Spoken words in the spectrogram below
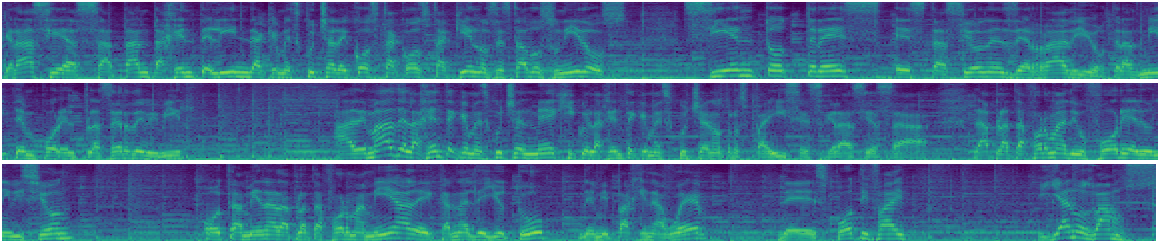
Gracias a tanta gente linda que me escucha de costa a costa aquí en los Estados Unidos. 103 estaciones de radio transmiten por el placer de vivir. Además de la gente que me escucha en México y la gente que me escucha en otros países, gracias a la plataforma de Euforia de Univisión, o también a la plataforma mía de canal de YouTube, de mi página web, de Spotify. Y ya nos vamos.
